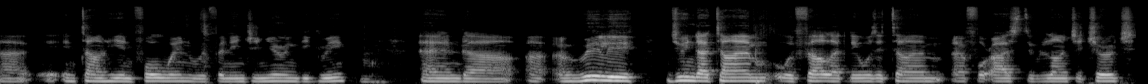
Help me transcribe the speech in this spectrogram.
uh, in town here in Fort Wayne with an engineering degree, mm-hmm. and uh, I, I really during that time, we felt like there was a time uh, for us to launch a church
